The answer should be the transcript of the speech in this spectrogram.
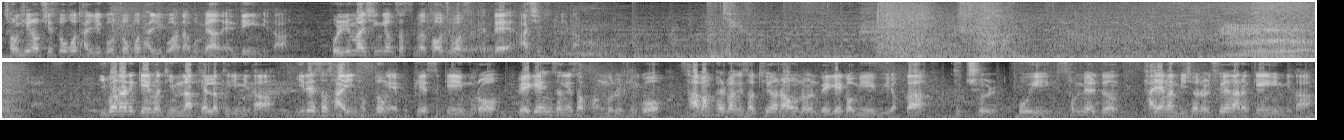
정신없이 쏘고 달리고 쏘고 달리고 하다 보면 엔딩입니다. 볼륨만 신경 썼으면 더 좋았을 텐데 아쉽습니다. 이번 할인 게임은 딥락 갤러틱입니다. 1에서 4인 협동 FPS 게임으로 외계 행성에서 광물을 캐고 사방팔방에서 튀어나오는 외계 거미의 위협과 구출, 포위, 선멸 등 다양한 미션을 수행하는 게임입니다.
